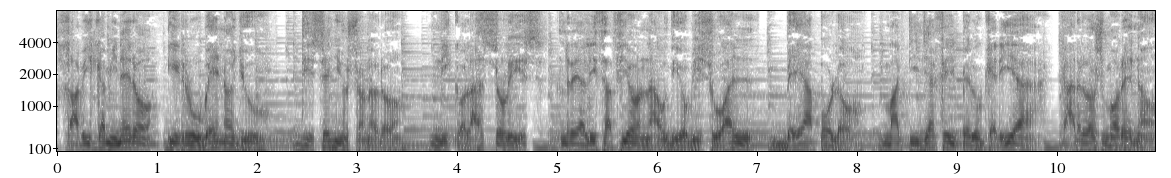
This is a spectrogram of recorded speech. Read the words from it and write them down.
Javi Caminero y Rubén Oyu. Diseño sonoro Nicolás Solís. Realización audiovisual Bea Polo. Maquillaje y peluquería Carlos Moreno.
